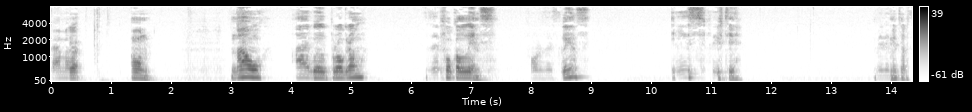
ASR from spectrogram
camera on. Now I will program the focal length for this lens is 50 millimeters.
